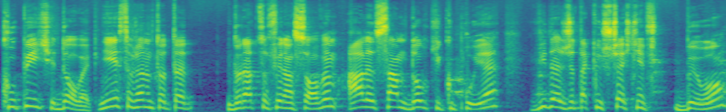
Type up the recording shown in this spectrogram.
kupić dołek. Nie jestem żadnym to, te doradcą finansowym, ale sam dołki kupuję. Widać, że tak już wcześniej było.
